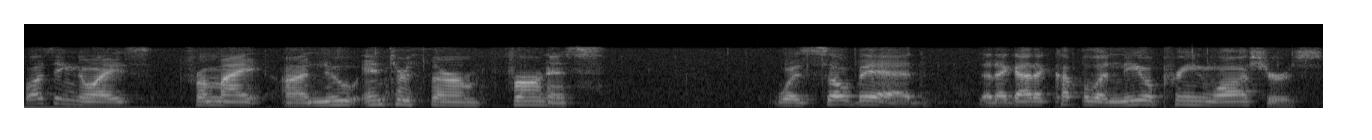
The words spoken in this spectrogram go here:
buzzing noise from my uh, new Intertherm furnace was so bad that I got a couple of neoprene washers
